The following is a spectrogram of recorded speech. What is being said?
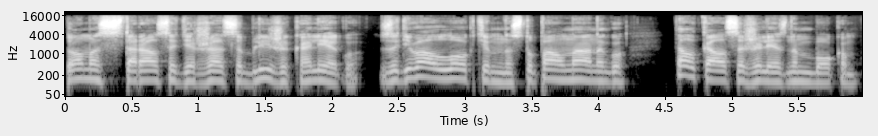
Томас старался держаться ближе к Олегу, задевал локтем, наступал на ногу, толкался железным боком.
